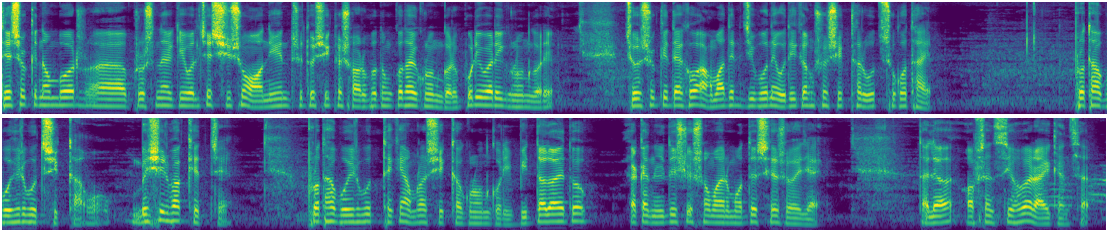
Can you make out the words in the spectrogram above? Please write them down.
তেষট্টি নম্বর আহ, প্রশ্নের কী বলছে শিশু অনিয়ন্ত্রিত শিক্ষা সর্বপ্রথম কোথায় গ্রহণ করে? পরিবারেই গ্রহণ করে। চৌষট্টি দেখো আমাদের জীবনে অধিকাংশ শিক্ষার উৎস কোথায়? প্রথা বহির্ভূত শিক্ষা ও বেশিরভাগ ক্ষেত্রে। প্রথা বহির্ভূত থেকে আমরা শিক্ষা গ্রহণ করি। বিদ্যালয়ে তো একটা নির্দিষ্ট সময়ের মধ্যে শেষ হয়ে যায়। তাহলে অপশান সি হবে রাইট অ্যান্সার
